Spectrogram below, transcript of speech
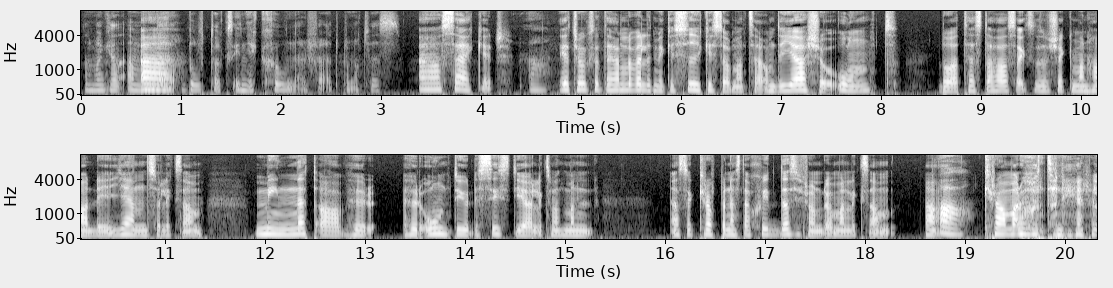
Att man kan använda botoxinjektioner för att på något vis. Ja säkert. Ja. Jag tror också att det handlar väldigt mycket psykiskt om att här, om det gör så ont då att testa ha sex och så försöker man ha det igen så liksom minnet av hur, hur ont det gjorde sist gör liksom att man alltså kroppen nästan skyddas ifrån det och man liksom Ja. Ja. kramar åt där nere liksom,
